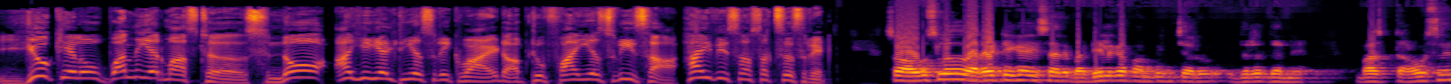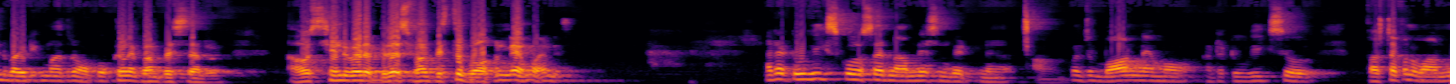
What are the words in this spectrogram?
UKLO one year masters. No E IELTS required up to 5 years visa. High visa success rate. So హౌస్లో వెరైటీగా ఈసారి బడ్డీలుగా పంపించారు ఇద్దరిద్దరిని బట్ హౌస్ నుండి బయటికి మాత్రం ఒక్కొక్కరిని పంపిస్తారు హౌస్ నుండి కూడా డ్రెస్ పంపిస్తే బాగున్నాయేమో అని అంటే టూ వీక్స్కి ఒకసారి నామినేషన్ పెట్టిన కొంచెం బాగున్నాయేమో అంటే two weeks first of all one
